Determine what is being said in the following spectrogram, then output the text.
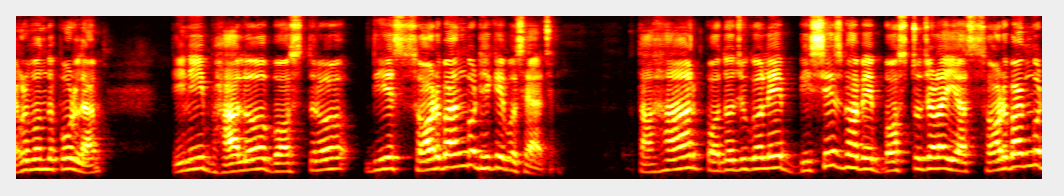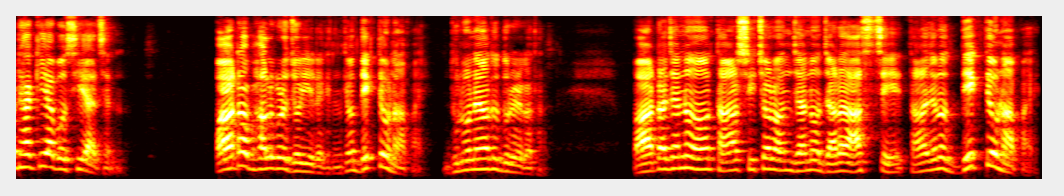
এখন পর্যন্ত পড়লাম, তিনি ভালো বস্ত্র দিয়ে সর্বাঙ্গ ঢেকে বসে আছেন। তাহার পদযুগলে বিশেষভাবে বস্ত্র জড়াইয়া সর্বাঙ্গ ঢাকিয়া বসিয়া আছেন। পাটা ভালো করে জড়িয়ে রেখেছেন, কেউ দেখতেও না পায়। ধুলো নেওয়া তো দূরের কথা। পাটা যেন তাঁর শ্রীচরণ যেন যারা আসছে, তারা যেন দেখতেও না পায়।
